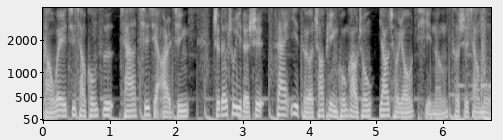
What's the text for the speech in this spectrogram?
岗位绩效工资加七险二金。值得注意的是在一则招聘公告中要求有体能测试项目。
